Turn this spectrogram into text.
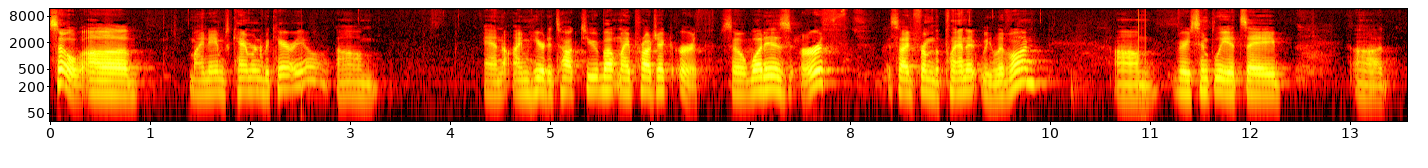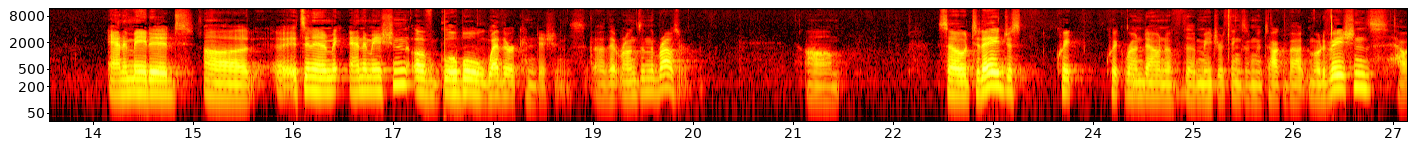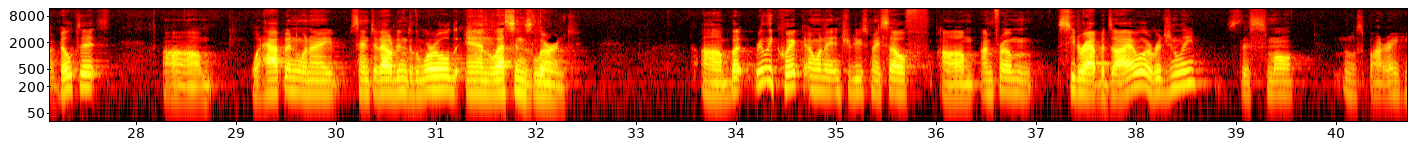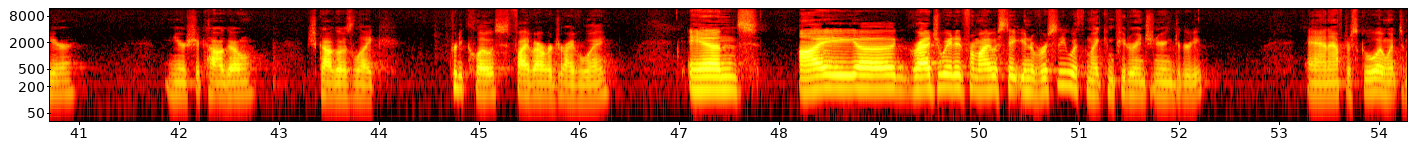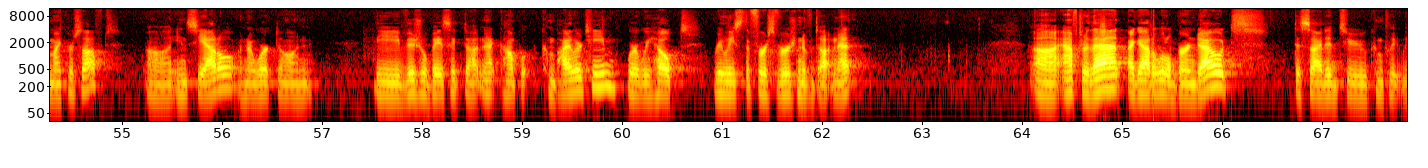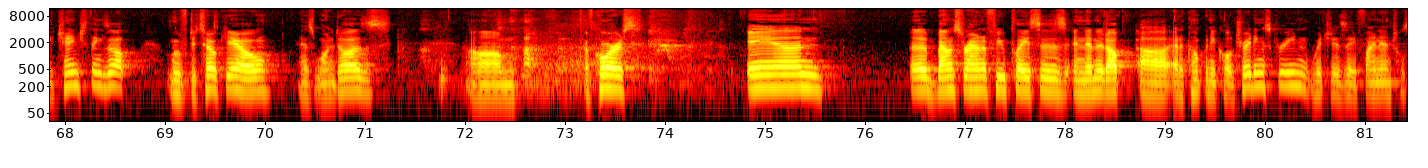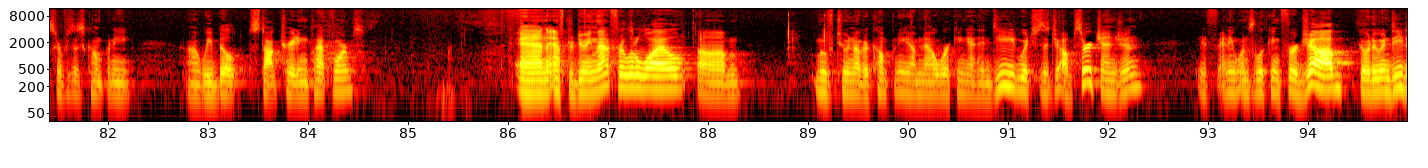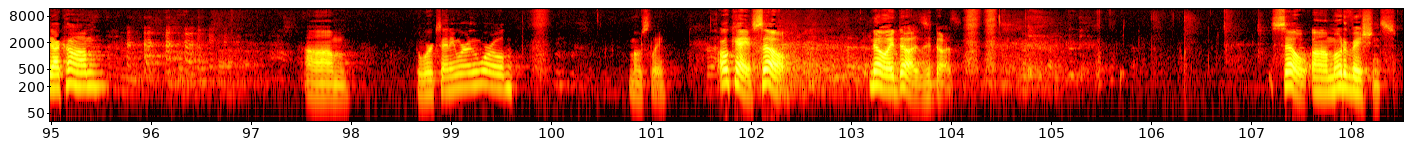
So, uh, my name's Cameron Beccario, um, and I'm here to talk to you about my project Earth. So, what is Earth, aside from the planet we live on? Um, very simply, it's a uh, animated, uh, it's an anim animation of global weather conditions uh, that runs in the browser. Um, so today, just quick, quick rundown of the major things I'm going to talk about: motivations, how I built it, um, what happened when I sent it out into the world, and lessons learned. Um, but really quick, I want to introduce myself. Um, I'm from Cedar Rapids, Iowa, originally. It's this small little spot right here near Chicago. Chicago's like pretty close, five hour drive away. And I uh, graduated from Iowa State University with my computer engineering degree. And after school, I went to Microsoft uh, in Seattle, and I worked on the Visual Basic.NET comp compiler team, where we helped release the first version of .NET. Uh, after that, I got a little burned out, decided to completely change things up, moved to Tokyo, as one does, um, of course, and uh, bounced around a few places and ended up uh, at a company called Trading Screen, which is a financial services company. Uh, we built stock trading platforms. And after doing that for a little while, um, moved to another company. I'm now working at Indeed, which is a job search engine. If anyone's looking for a job, go to Indeed.com. um, it works anywhere in the world, mostly. Okay, so, no, it does, it does. so, uh, motivations.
